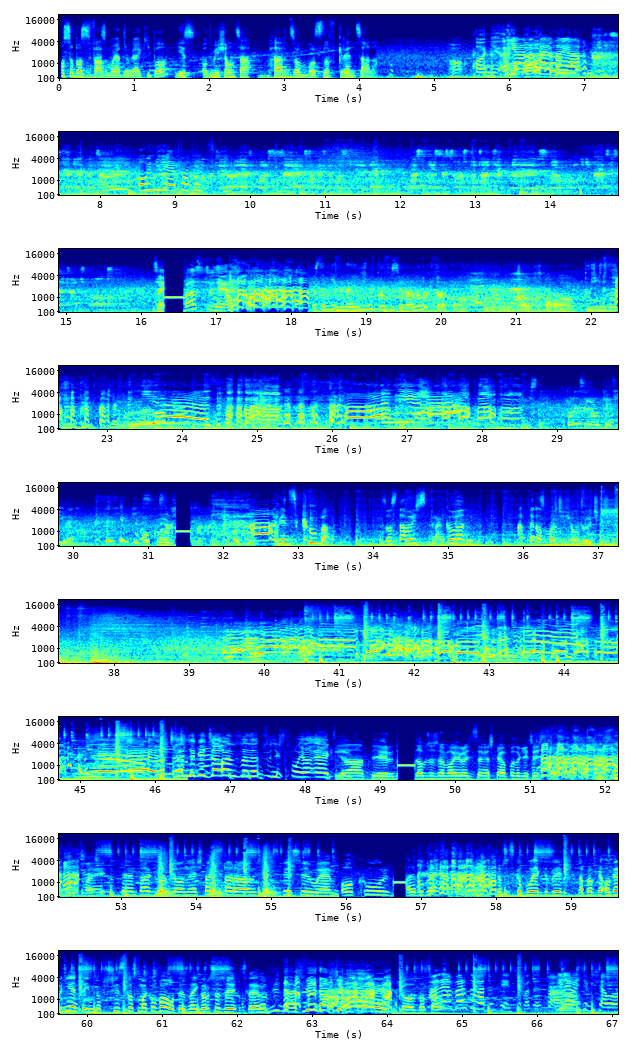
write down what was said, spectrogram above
Osoba z was, moja droga ekipo, jest od miesiąca bardzo mocno wkręcana. O nie. Ja na pewno ja. O nie, Patecki. ale w Polsce są na polski rynek. Natomiast my chcemy rozpocząć jakby swoją komunikację zacząć od Was czy nie? Następnie wynajęliśmy profesjonalną aktorkę. Cześć, Karol. Później stworzyliśmy brief, tak jak... O Wam kefirek. Więc Kuba, zostałeś sprankowany. A teraz możecie się odwrócić. Ja nie wiedziałem, że lepszy niż twoja ex! Ja pierd... Dobrze, że moi rodzice mieszkają po drugiej części Ej, Zostałem tak zrobiony, ja się tak starałem, się tak spieszyłem. O kur... Ale w ogóle to wszystko było jak gdyby naprawdę ogarnięte i mi to wszystko smakowało. To jest najgorsze, że jestem... No widać, widać! Ej! To za Ale bardzo ładne zdjęcie, Patecki. Ile będzie wisiało?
